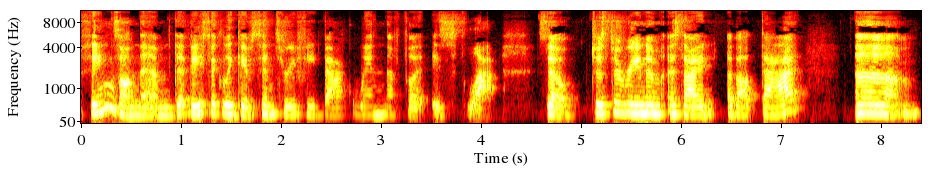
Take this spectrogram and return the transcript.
things on them that basically give sensory feedback when the foot is flat. So just a random aside about that. Um,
